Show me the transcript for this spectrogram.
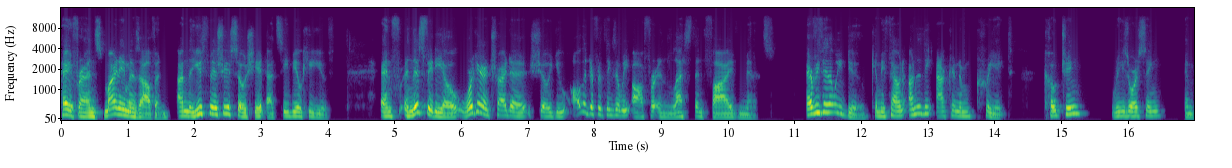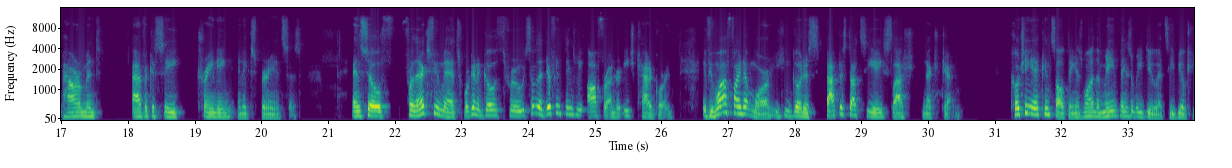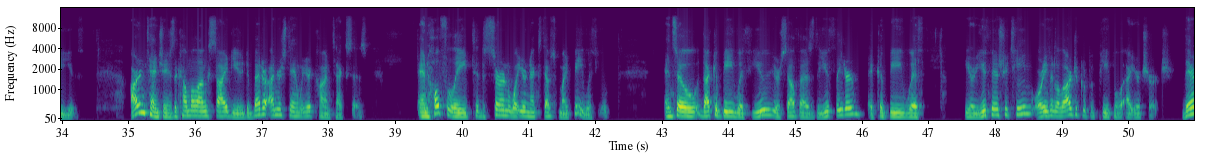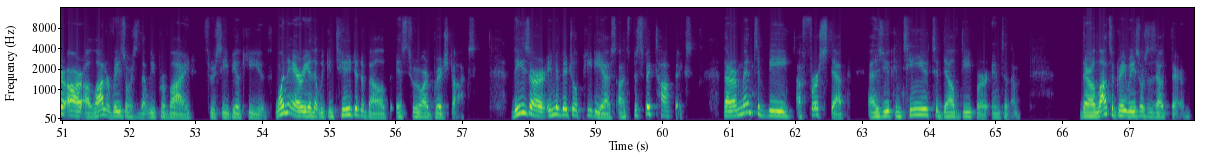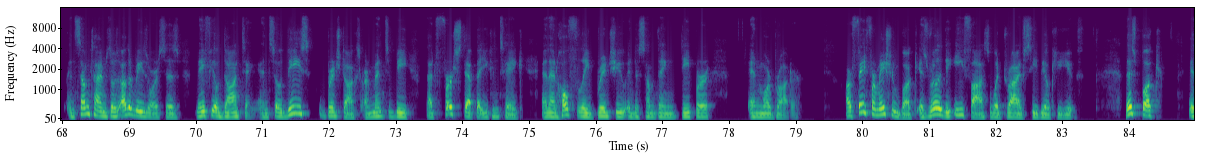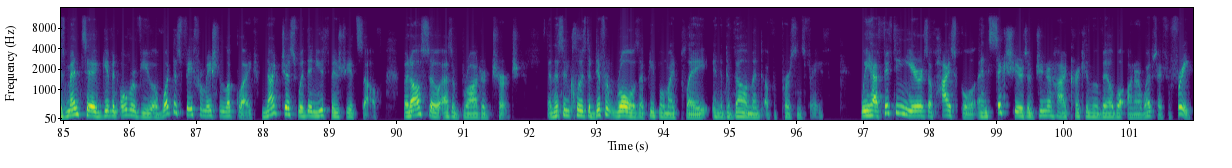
Hey, friends, my name is Alvin. I'm the Youth Ministry Associate at CBOQ Youth. And in this video, we're going to try to show you all the different things that we offer in less than five minutes. Everything that we do can be found under the acronym CREATE coaching, resourcing, empowerment, advocacy, training, and experiences. And so for the next few minutes, we're going to go through some of the different things we offer under each category. If you want to find out more, you can go to baptist.ca slash nextgen. Coaching and consulting is one of the main things that we do at CBOQ Youth. Our intention is to come alongside you to better understand what your context is and hopefully to discern what your next steps might be with you. And so that could be with you yourself as the youth leader, it could be with your youth ministry team, or even a larger group of people at your church. There are a lot of resources that we provide through CBOQ Youth. One area that we continue to develop is through our Bridge Docs. These are individual PDFs on specific topics that are meant to be a first step as you continue to delve deeper into them. There are lots of great resources out there, and sometimes those other resources may feel daunting. And so these bridge docs are meant to be that first step that you can take, and then hopefully bridge you into something deeper and more broader. Our faith formation book is really the ethos of what drives CBOQ Youth. This book is meant to give an overview of what does faith formation look like, not just within youth ministry itself, but also as a broader church. And this includes the different roles that people might play in the development of a person's faith. We have 15 years of high school and six years of junior high curriculum available on our website for free.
